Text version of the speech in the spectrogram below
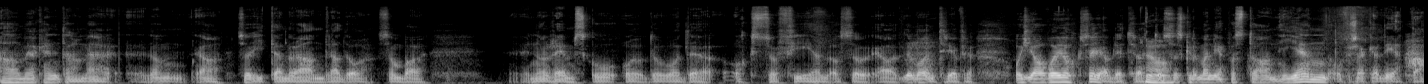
Ja, men jag kan inte ha de här. De, ja, så hittade jag några andra då som var eh, någon remsko och då var det också fel. Och så, ja, det var en tre, fyra. Och jag var ju också jävligt trött Ja. och så skulle man ner på stan igen och försöka leta.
